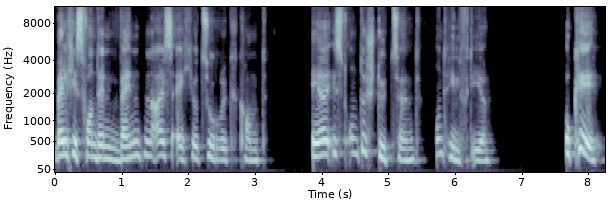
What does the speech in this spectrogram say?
welches von den Wänden als Echo zurückkommt. Er ist unterstützend und hilft ihr. Okay,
